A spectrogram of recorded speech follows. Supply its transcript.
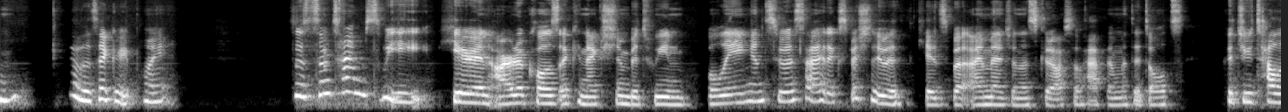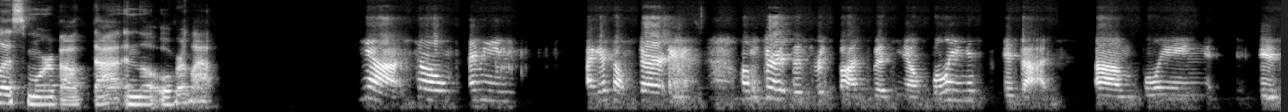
Mm-hmm. Yeah, that's a great point. So sometimes we hear in articles a connection between bullying and suicide, especially with kids, but I imagine this could also happen with adults. Could you tell us more about that and the overlap? Yeah, so I mean, I guess I'll start I'll start this response with, you know, bullying is, is bad. Um, bullying is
